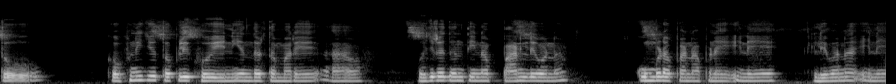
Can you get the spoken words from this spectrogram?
તો કફની જે તકલીફ હોય એની અંદર તમારે આ વજ્રદંતીના પાન લેવાના, કુંબળા પાન આપણે એને લેવાના, એને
